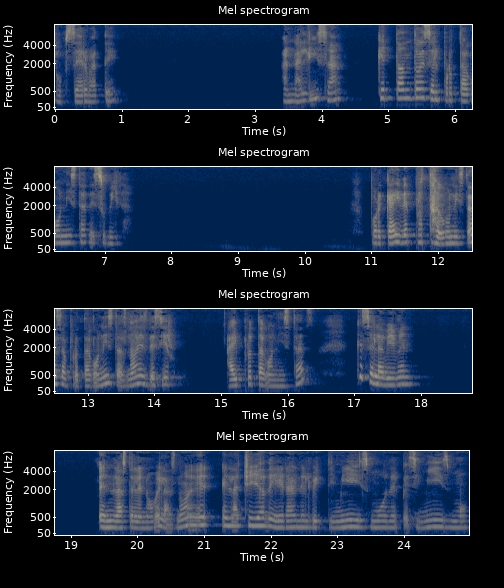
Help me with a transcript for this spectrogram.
Obsérvate. Analiza qué tanto es el protagonista de su vida. porque hay de protagonistas a protagonistas, ¿no? Es decir, hay protagonistas que se la viven en las telenovelas, ¿no? E, en la chilladera, en el victimismo, en el pesimismo,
